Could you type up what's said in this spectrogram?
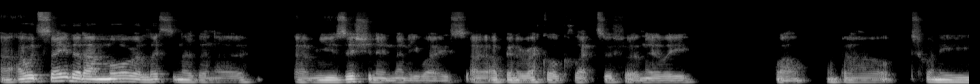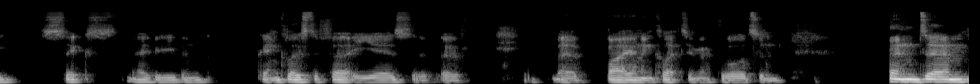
I would say that I'm more a listener than a, a musician in many ways. I, have been a record collector for nearly, well, about 26, maybe even getting close to 30 years of, of uh, buying and collecting records and and um,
